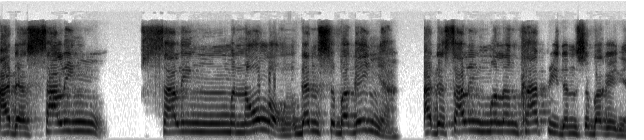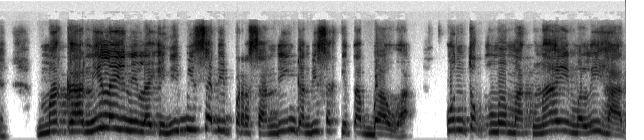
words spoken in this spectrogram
ada saling saling menolong dan sebagainya ada saling melengkapi dan sebagainya. Maka nilai-nilai ini bisa dipersandingkan, bisa kita bawa untuk memaknai, melihat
